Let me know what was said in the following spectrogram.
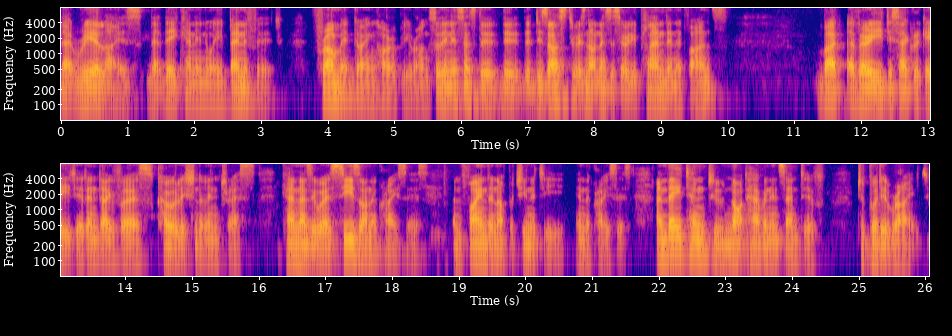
that realize that they can, in a way, benefit from it going horribly wrong. So, in a sense, the, the, the disaster is not necessarily planned in advance, but a very disaggregated and diverse coalition of interests can, as it were, seize on a crisis and find an opportunity in the crisis. And they tend to not have an incentive to put it right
